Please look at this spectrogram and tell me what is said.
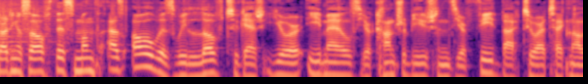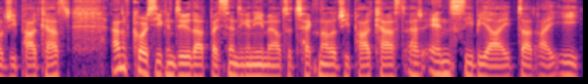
Starting us off this month, as always, we love to get your emails, your contributions, your feedback to our technology podcast. And of course, you can do that by sending an email to technologypodcast at ncbi.ie.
